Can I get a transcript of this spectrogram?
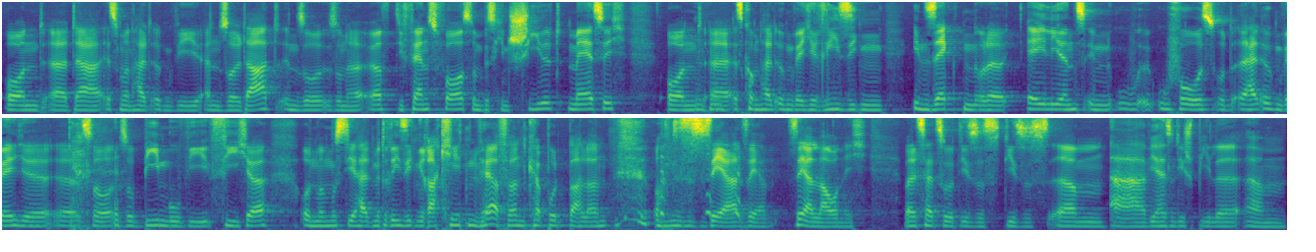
Und äh, da ist man halt irgendwie ein Soldat in so, so einer Earth Defense Force, so ein bisschen Shield-mäßig. Und äh, es kommt halt irgendwelche riesigen Insekten oder Aliens in U UFOs und halt irgendwelche äh, so, so B-Movie-Viecher. Und man muss die halt mit riesigen Raketenwerfern kaputtballern. Und es ist sehr, sehr, sehr launig. Weil es halt so dieses, dieses, ähm, ah, wie heißen die Spiele? Ähm,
